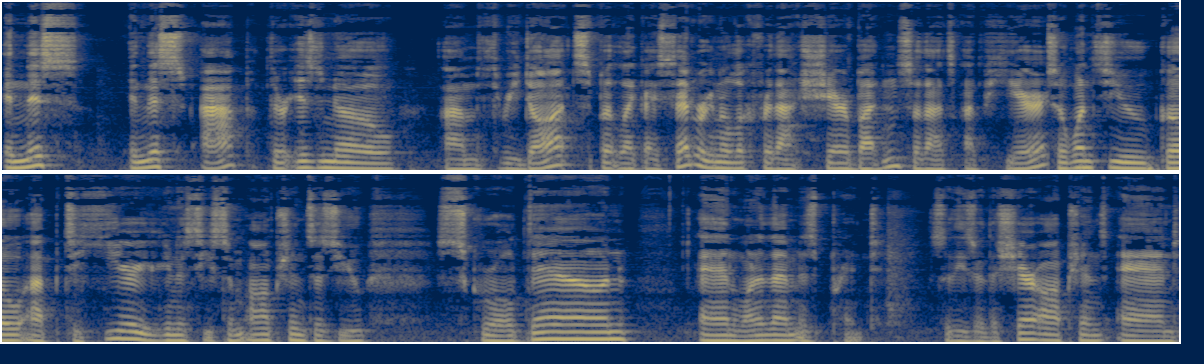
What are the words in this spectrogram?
in this in this app, there is no um, three dots, but like I said, we're gonna look for that share button. So that's up here. So once you go up to here, you're gonna see some options as you scroll down and one of them is print. So these are the share options and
